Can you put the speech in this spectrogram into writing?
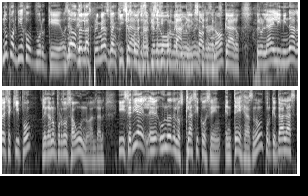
No por viejo porque... O sea, No, de es- las primeras franquicias claro, cuando las se franquicias creó Major importantes, League ¿no? Soccer, Interesantes, ¿no? Claro, pero le ha eliminado a ese equipo, le ganó por 2 a 1 al Dallas. Y sería eh, uno de los clásicos en, en Texas, ¿no? Porque Dallas,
